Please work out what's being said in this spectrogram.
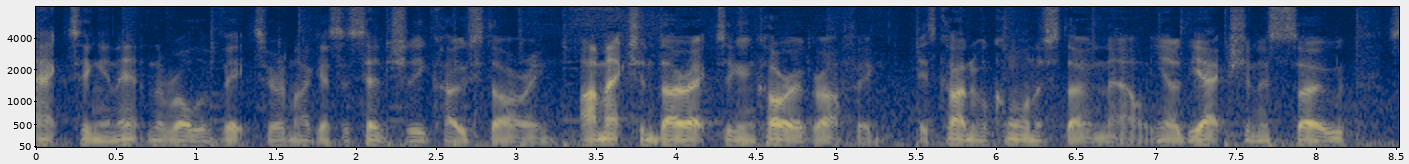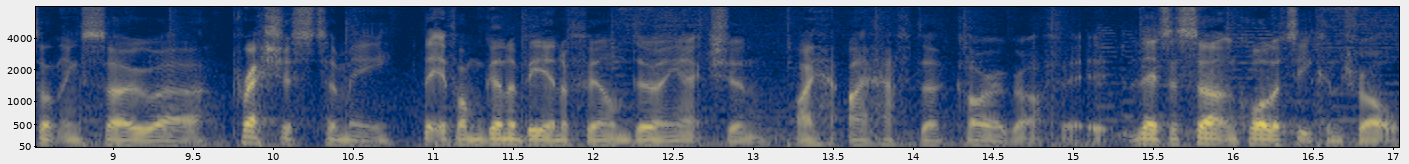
acting in it in the role of Victor, and I guess essentially co-starring. I'm action directing and choreographing. It's kind of a cornerstone now. You know, the action is so something so uh, precious to me that if I'm going to be in a film doing action, I ha- I have to choreograph it. it. There's a certain quality control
